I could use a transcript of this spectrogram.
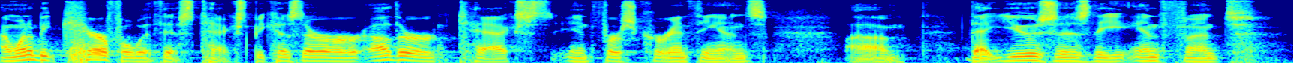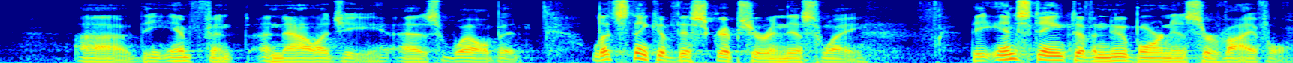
I want to be careful with this text because there are other texts in 1 Corinthians um, that uses the infant, uh, the infant analogy as well. But let's think of this scripture in this way: the instinct of a newborn is survival.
